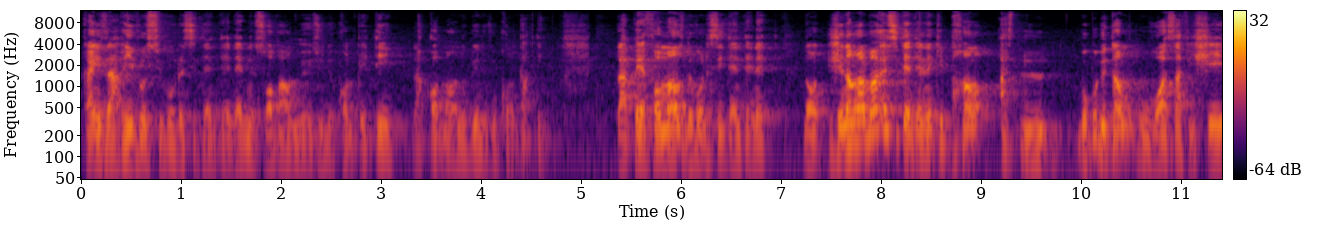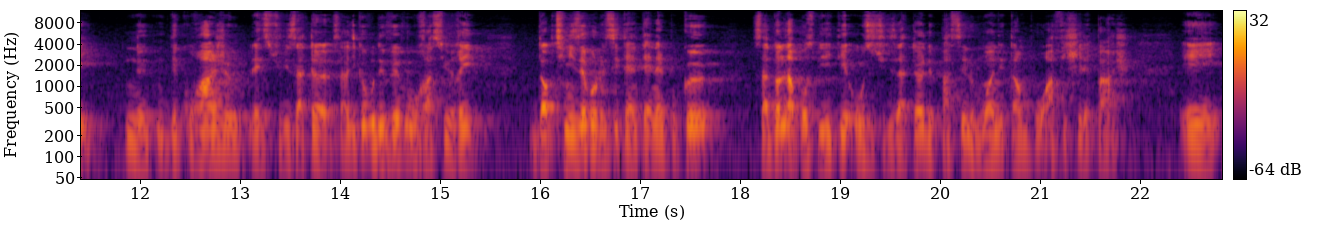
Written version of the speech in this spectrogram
quand ils arrivent sur votre site Internet, ne soient pas en mesure de compléter la commande ou bien de vous contacter. La performance de votre site Internet. Donc, généralement, un site Internet qui prend beaucoup de temps pour pouvoir s'afficher ne décourage les utilisateurs. Ça veut dire que vous devez vous rassurer d'optimiser votre site Internet pour que ça donne la possibilité aux utilisateurs de passer le moins de temps pour afficher les pages. Et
